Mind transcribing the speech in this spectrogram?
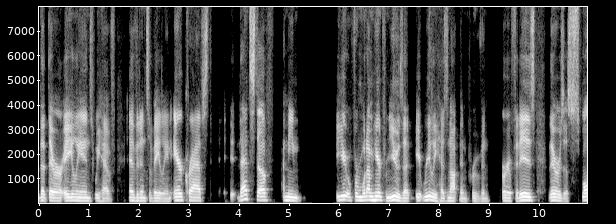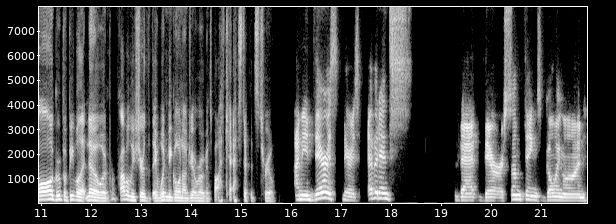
that there are aliens. We have evidence of alien aircrafts. That stuff, I mean, you from what I'm hearing from you is that it really has not been proven. Or if it is, there is a small group of people that know, and we're probably sure that they wouldn't be going on Joe Rogan's podcast if it's true. I mean, there is there is evidence that there are some things going on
